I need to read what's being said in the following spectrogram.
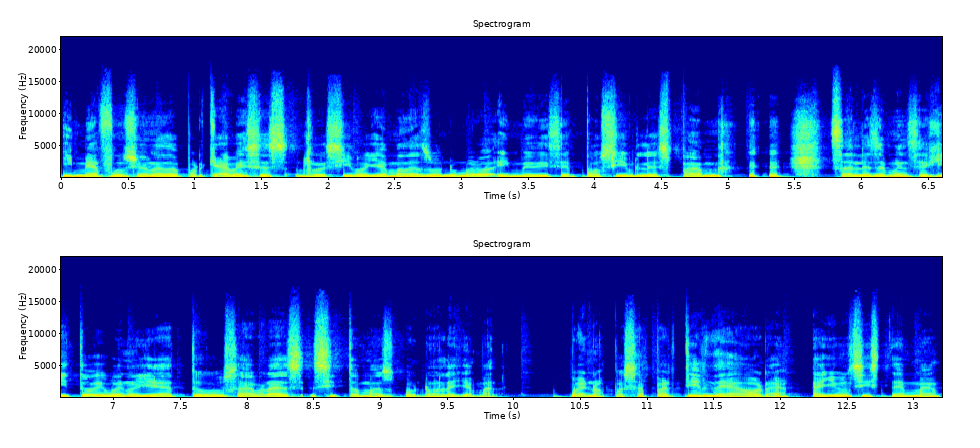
Y me ha funcionado porque a veces recibo llamadas de un número y me dice posible spam. Sales de mensajito y bueno, ya tú sabrás si tomas o no la llamada. Bueno, pues a partir de ahora hay un sistema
